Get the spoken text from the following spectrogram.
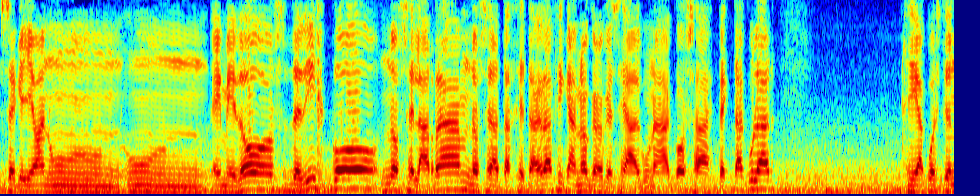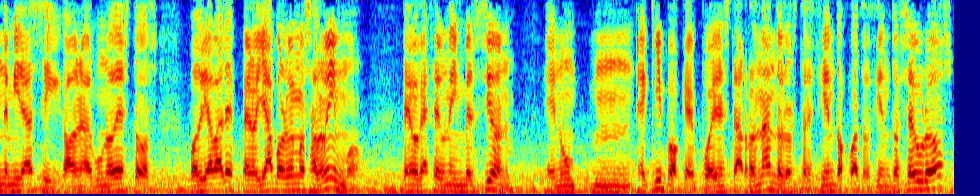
sé que llevan un, un, M2 de disco, no sé la RAM, no sé la tarjeta gráfica, no creo que sea alguna cosa espectacular. Sería cuestión de mirar si con alguno de estos podría valer, pero ya volvemos a lo mismo. Tengo que hacer una inversión en un mm, equipo que puede estar rondando los 300, 400 euros,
